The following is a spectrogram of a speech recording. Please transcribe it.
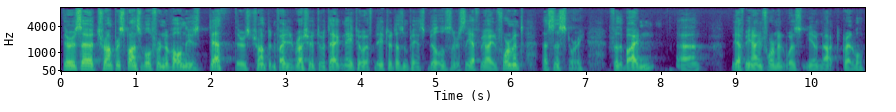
There's uh, Trump responsible for Navalny's death. There's Trump invited Russia to attack NATO if NATO doesn't pay its bills. There's the FBI informant. That's this story for the Biden. Uh, the FBI informant was, you know, not credible.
